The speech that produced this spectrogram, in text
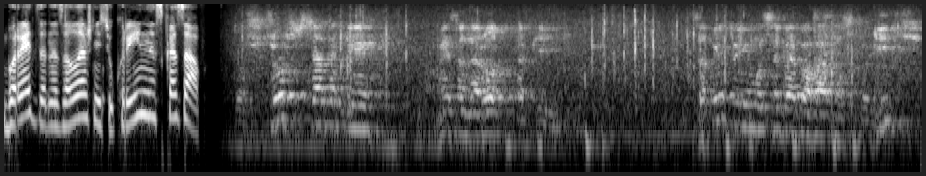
борець за незалежність України, сказав: То що ж все-таки ми за народ такий? Запитуємо себе багато століть,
